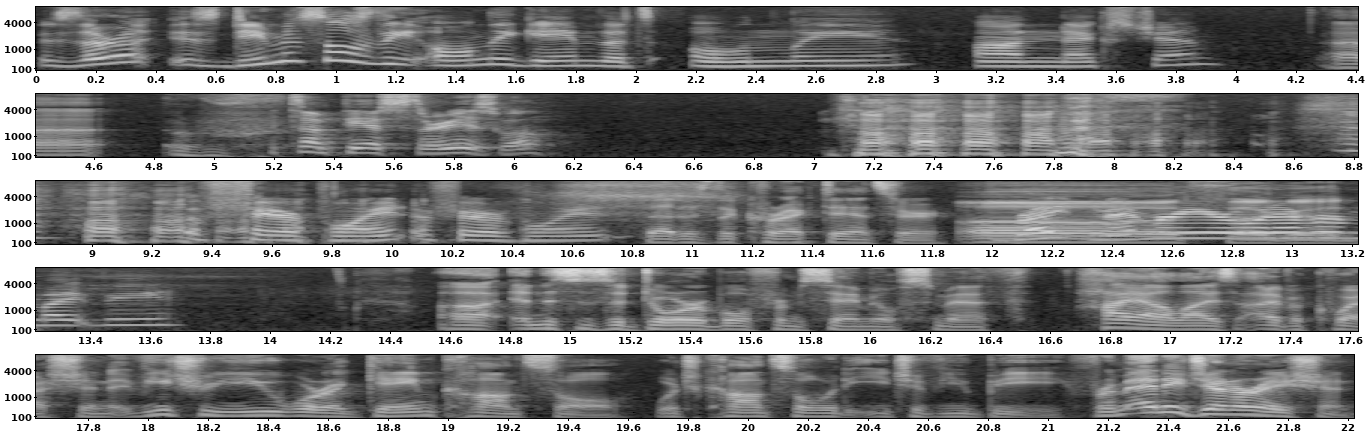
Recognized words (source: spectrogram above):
Is there is Demon's Souls the only game that's only on next gen? uh. It's on PS3 as well. A fair point. A fair point. that is the correct answer. Bright Oh, memory that's or so whatever good. might be. Uh, and this is adorable from Samuel Smith. Hi, allies. I have a question. If each of you were a game console, which console would each of you be? From any generation,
